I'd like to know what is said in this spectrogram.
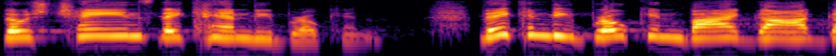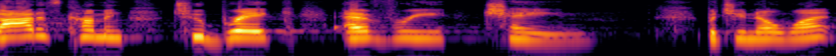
Those chains, they can be broken. They can be broken by God. God is coming to break every chain. But you know what?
